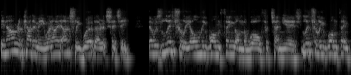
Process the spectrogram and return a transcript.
in our academy, when I actually worked there at City, there was literally only one thing on the wall for 10 years, literally one thing.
